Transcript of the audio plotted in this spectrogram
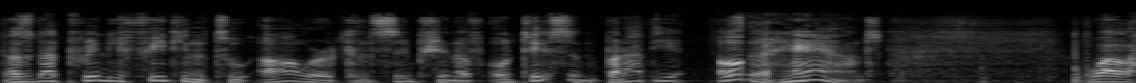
does not really fit into our conception of autism. But on the other hand, well,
